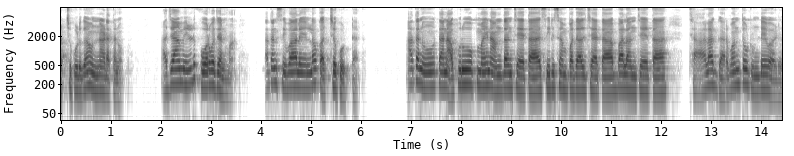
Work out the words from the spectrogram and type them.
అర్చకుడుగా ఉన్నాడు అతను అజామీలుడు పూర్వజన్మ. అతను శివాలయంలో ఒక అచ్చకుట్ట అతను తన అపురూపమైన అందం చేత సిరి సంపదల చేత బలం చేత చాలా గర్వంతో ఉండేవాడు.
